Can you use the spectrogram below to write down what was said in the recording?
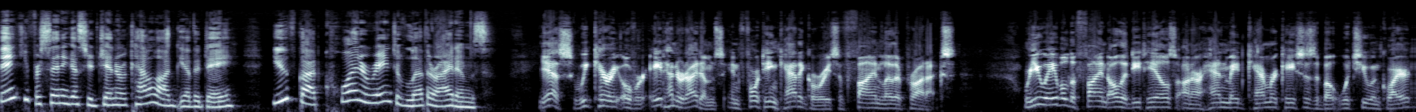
Thank you for sending us your general catalog the other day. You've got quite a range of leather items. Yes, we carry over 800 items in 14 categories of fine leather products. Were you able to find all the details on our handmade camera cases about which you inquired?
